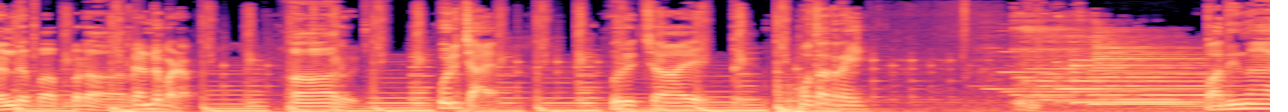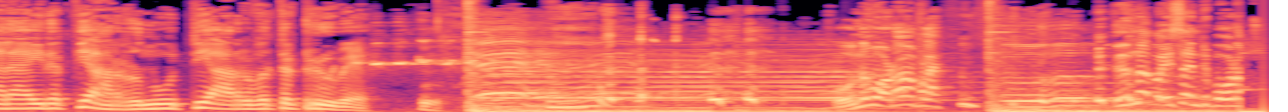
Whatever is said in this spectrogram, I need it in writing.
രണ്ട് പപ്പടം ആറ്. രണ്ട് പഴം. ആറ്. ഒരു ചായ. ഒരു ചായ എട്ട് മൊത്തം അത്രേ പതിനാലായിരത്തി അറുന്നൂറ്റി അറുപത്തെട്ട് രൂപയെ ഒന്ന് പോടാ മക്കളെ തിന്ന പൈസ എനിക്ക് പോടാ.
